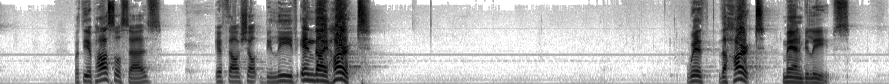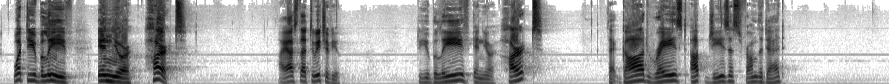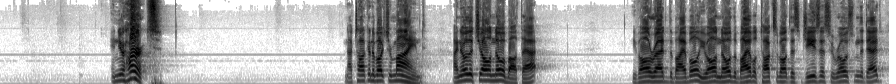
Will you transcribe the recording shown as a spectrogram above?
But the apostle says, If thou shalt believe in thy heart, with the heart man believes. What do you believe in your heart? I ask that to each of you. Do you believe in your heart that God raised up Jesus from the dead? In your heart. Not talking about your mind. I know that you all know about that. You've all read the Bible. You all know the Bible talks about this Jesus who rose from the dead.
